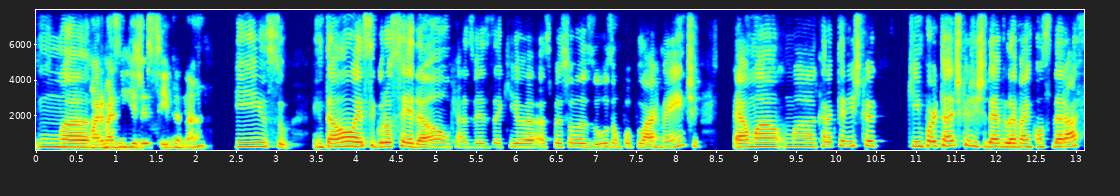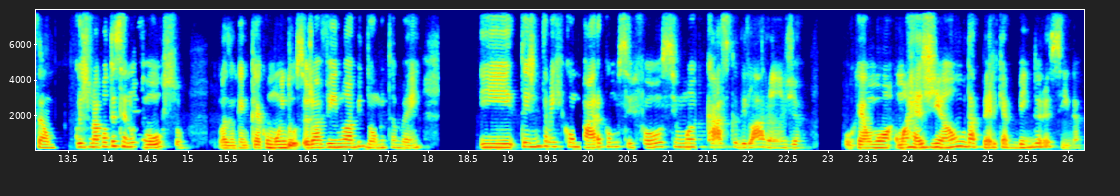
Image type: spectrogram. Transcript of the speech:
uma uma área mais enrijecida, né? Isso. Então, esse grosseirão que às vezes aqui as pessoas usam popularmente é uma, uma característica que é importante que a gente deve levar em consideração. Costuma acontecer no dorso, que é comum em dorso. Eu já vi no abdômen também. E tem gente também que compara como se fosse uma casca de laranja, porque é uma, uma região da pele que é bem endurecida.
